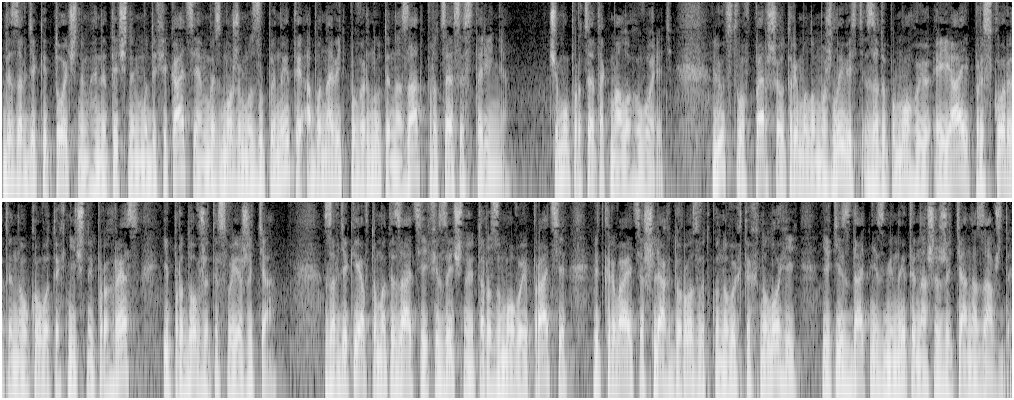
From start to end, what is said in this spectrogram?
де завдяки точним генетичним модифікаціям ми зможемо зупинити або навіть повернути назад процеси старіння. Чому про це так мало говорять? Людство вперше отримало можливість за допомогою AI прискорити науково-технічний прогрес і продовжити своє життя. Завдяки автоматизації фізичної та розумової праці відкривається шлях до розвитку нових технологій, які здатні змінити наше життя назавжди.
